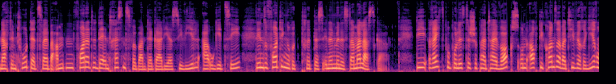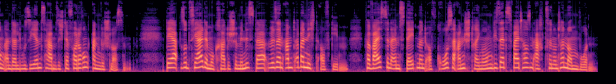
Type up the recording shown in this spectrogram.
Nach dem Tod der zwei Beamten forderte der Interessensverband der Guardia Civil, AUGC, den sofortigen Rücktritt des Innenminister Malaska. Die rechtspopulistische Partei Vox und auch die konservative Regierung Andalusiens haben sich der Forderung angeschlossen. Der sozialdemokratische Minister will sein Amt aber nicht aufgeben, verweist in einem Statement auf große Anstrengungen, die seit 2018 unternommen wurden.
